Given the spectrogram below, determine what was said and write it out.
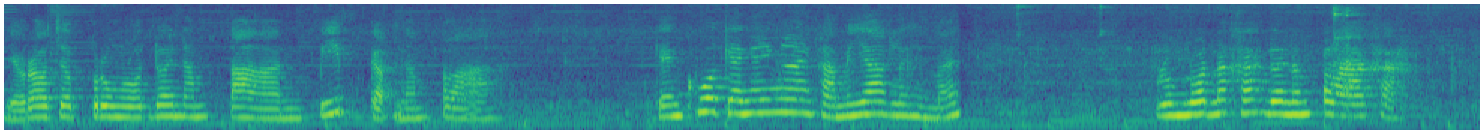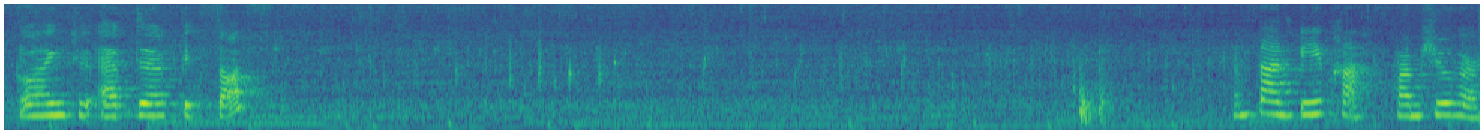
เดี๋ยวเราจะปรุงรสด้วยน้ำตาลปี๊บกับน้ำปลา แกงคั่วแกงง่าย ๆ ค่ะไม่ยากเลยเห็นไหมปรุงรสนะคะด้วยน้ำปลาค่ะ going to add the fish sauce น้ำตาลปี๊บค่ะความ sugar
